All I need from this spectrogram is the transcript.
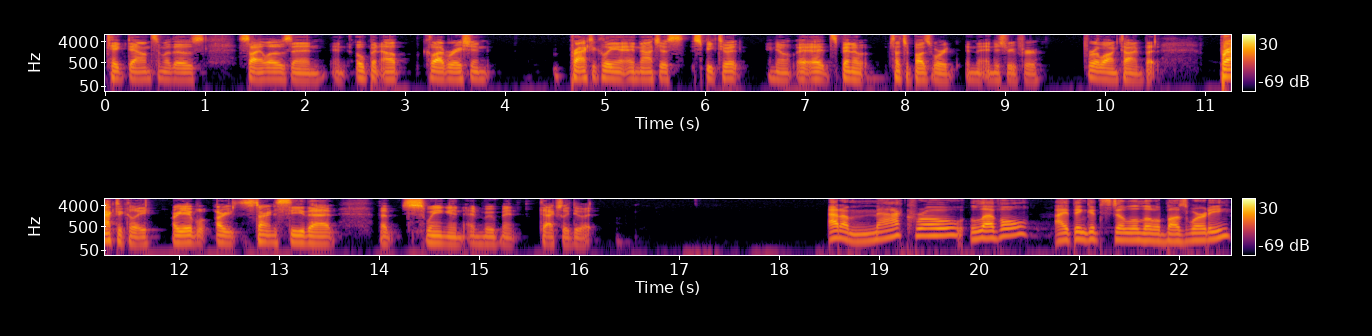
take down some of those silos and and open up collaboration practically and not just speak to it you know it's been a such a buzzword in the industry for for a long time but practically are you able are you starting to see that that swing and, and movement to actually do it at a macro level I think it's still a little buzzwordy.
